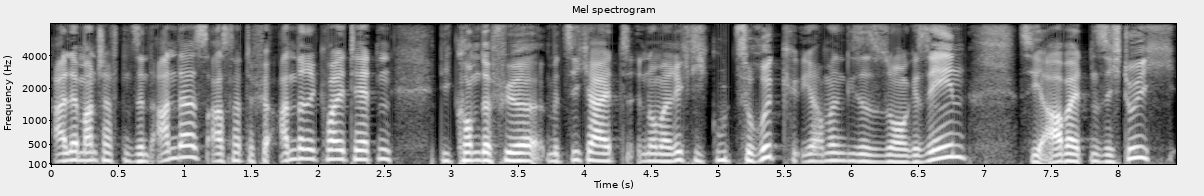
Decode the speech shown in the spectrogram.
Alle Mannschaften sind anders. Arsenal hat dafür andere Qualitäten. Die kommen dafür mit Sicherheit nochmal richtig gut zurück. Die haben wir in dieser Saison gesehen. Sie arbeiten sich durch,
